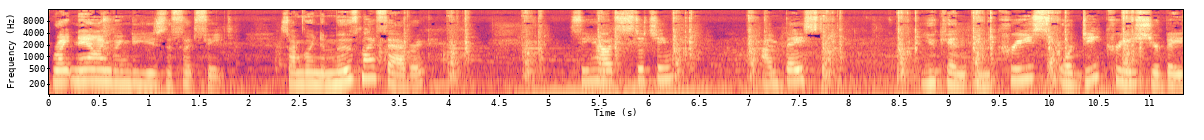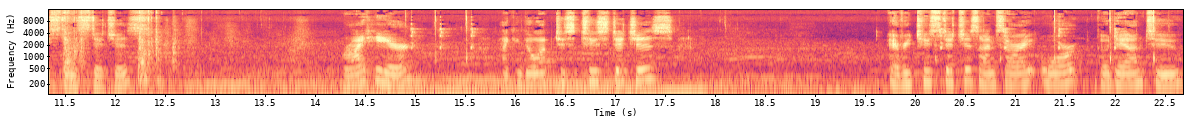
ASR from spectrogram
Right now I'm going to use the foot feet. So I'm going to move my fabric. See how it's stitching? I'm basting. You can increase or decrease your basting stitches right here. I can go up to two stitches every two stitches, I'm sorry, or go down to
